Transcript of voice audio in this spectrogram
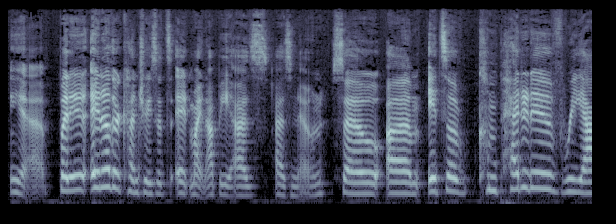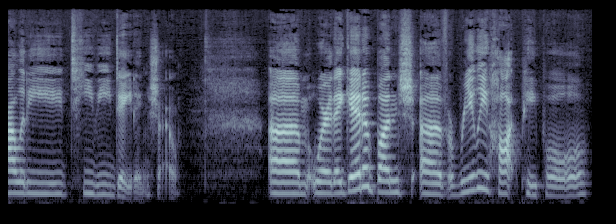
yeah. But in, in other countries, it's it might not be as as known. So, um, it's a competitive reality TV dating show, um, where they get a bunch of really hot people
